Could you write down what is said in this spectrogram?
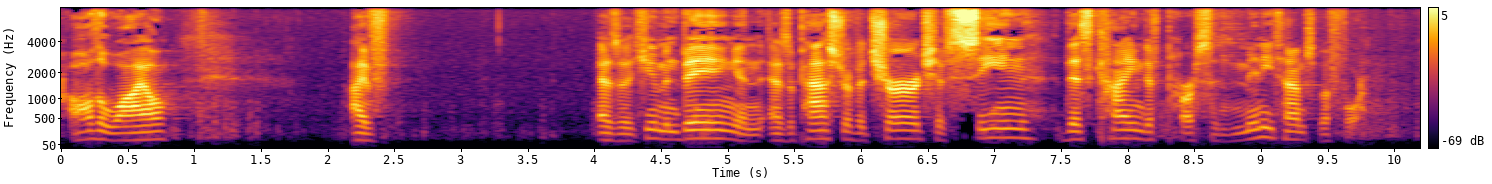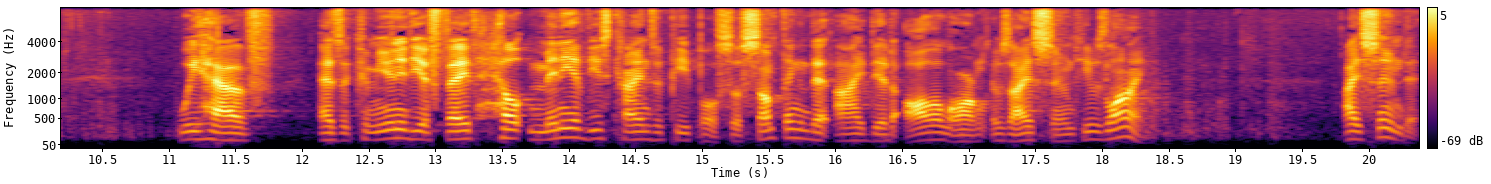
All the while, I've as a human being and as a pastor of a church have seen this kind of person many times before. We have, as a community of faith, helped many of these kinds of people. So, something that I did all along was I assumed he was lying. I assumed it.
